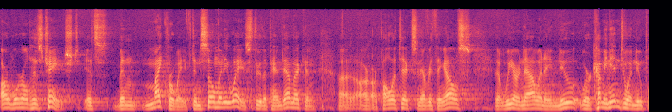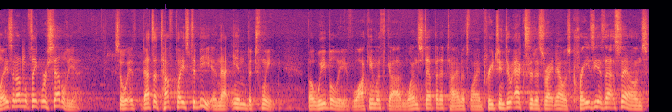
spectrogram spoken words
our world has changed. It's been microwaved in so many ways through the pandemic and uh, our, our, politics and everything else that we are now in a new, we're coming into a new place, and I don't think we're settled yet. So it, that's a tough place to be in that in between. But we believe walking with God one step at a time. That's why I'm preaching through Exodus right now, as crazy as that sounds.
